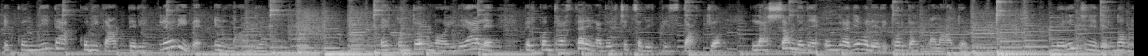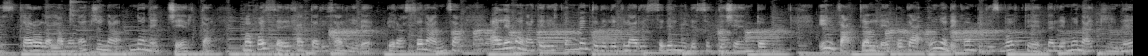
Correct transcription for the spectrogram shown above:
e condita con i capperi, le olive e l'aglio. È il contorno ideale per contrastare la dolcezza del pistacchio, lasciandone un gradevole ricordo al palato. L'origine del nome scarola alla monachina non è certa, ma può essere fatta risalire, per assonanza, alle monache del convento delle Clarisse del 1700. Infatti all'epoca uno dei compiti svolti dalle monachine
